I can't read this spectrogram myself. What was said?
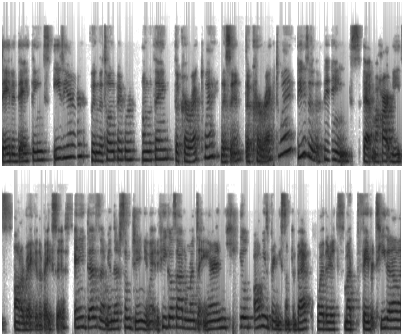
day to day things easier, putting the toilet paper on the thing the correct way. Listen, the correct way. These are the things that my heart needs on a regular basis, and he does them, and they're so genuine. If he goes out and runs an errand, he'll always bring me something back, whether it's my favorite tea that I like,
